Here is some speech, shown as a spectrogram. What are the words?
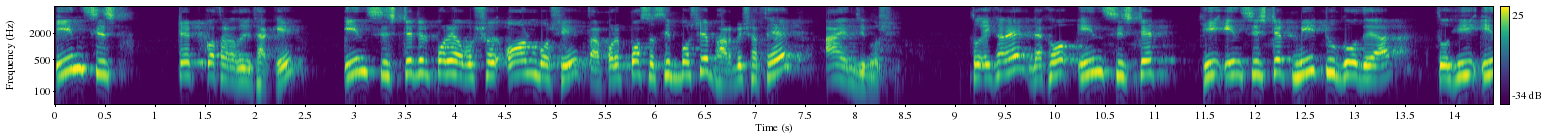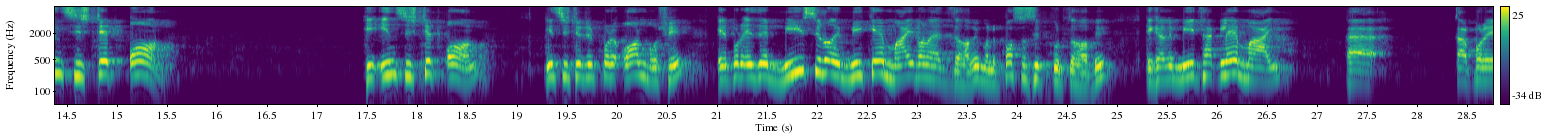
ইনসিস্টেড কথাটা যদি থাকে ইনসিস্টেডের পরে অবশ্যই অন বসে, তারপরে পসেসিভ বসে ভার্বের সাথে আইএনজি বসে। তো এখানে দেখো insisted he insisted me to go there তো he insisted on he insisted on ইনসিস্টেডের পরে অন বসে, এরপরে এই যে মি ছিল, এই মিকে মাই বানায় দিতে হবে মানে পসেসিভ করতে হবে। এখানে মি থাকলে মাই তারপরে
